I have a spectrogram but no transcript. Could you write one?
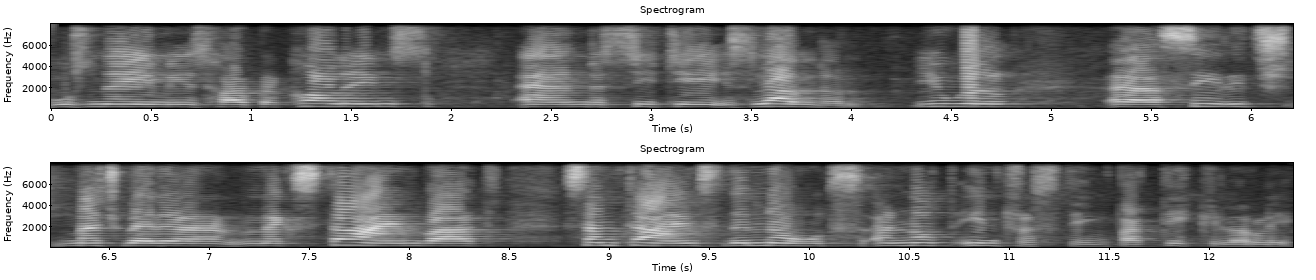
whose name is HarperCollins and the city is London. You will uh, see it much better next time, but sometimes the notes are not interesting particularly.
